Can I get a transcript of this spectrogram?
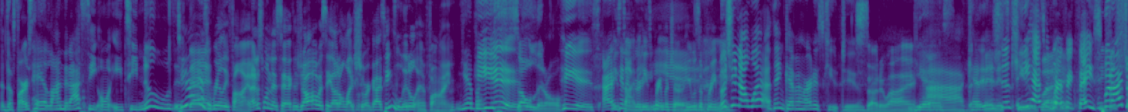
the first headline that I see on ET News is T.I. that is really fine. I just wanted to say that because y'all always say y'all don't like short guys. He's little and fine. yeah, but He he's is. so little. He is. I He's can tiny. agree. He's premature. He was a Yeah. preemie. but you know what? I think Kevin Hart is cute too. so do I. Yes. Ah, Kevin It's is just, cute, He has but- a perfect face. He's But I just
